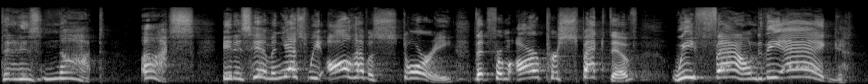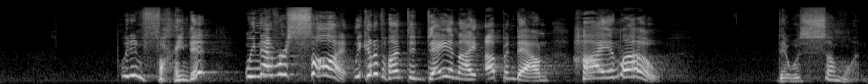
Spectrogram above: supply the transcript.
That it is not us, it is him. And yes, we all have a story that from our perspective, we found the egg. We didn't find it. We never saw it. We could have hunted day and night, up and down, high and low. There was someone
